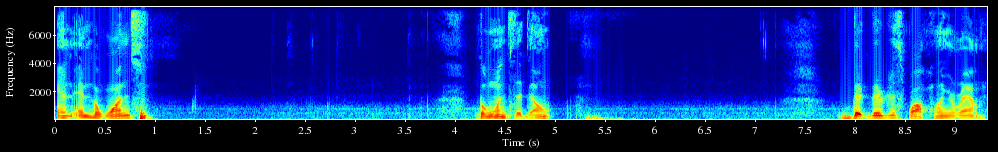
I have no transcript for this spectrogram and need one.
And and the ones the ones that don't they're, just waffling around.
